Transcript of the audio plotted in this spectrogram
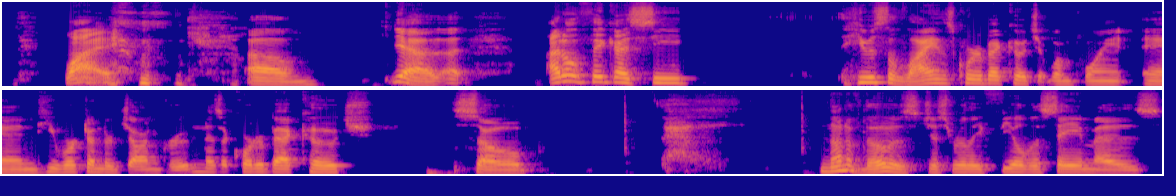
why? um, yeah, I don't think I see. He was the Lions quarterback coach at one point, and he worked under Jon Gruden as a quarterback coach. So none of those just really feel the same as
